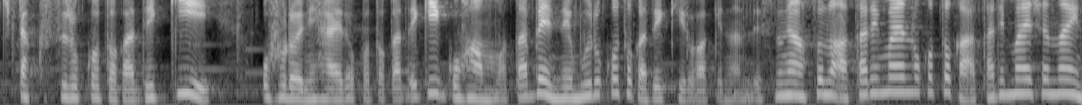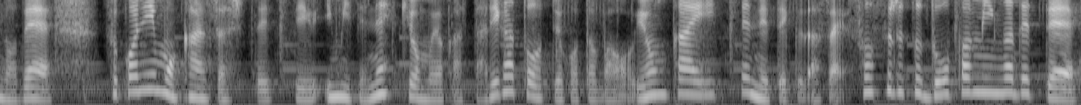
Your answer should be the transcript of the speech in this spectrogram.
帰宅することができお風呂に入ることができご飯も食べ眠ることができるわけなんですがその当たり前のことが当たり前じゃないのでそこにも感謝してっていう意味でね今日もよかったありがとうという言葉を4回言って寝てください。そうするとドーパミンが出て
